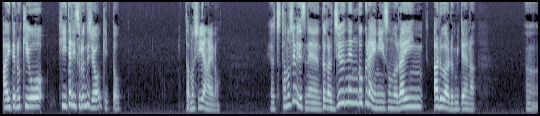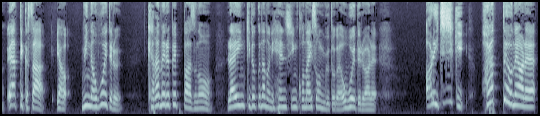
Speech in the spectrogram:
相手の気を引いたりするんでしょ？きっと。楽しいやないの。いや、ちょっと楽しみですね。だから10年後くらいにその LINE あるあるみたいな。うん。いや、ってかさ、いや、みんな覚えてる？キャラメルペッパーズの LINE 既読なのに返信来ないソングとか覚えてる？あれ。あれ一時期流行ったよね、あれ。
